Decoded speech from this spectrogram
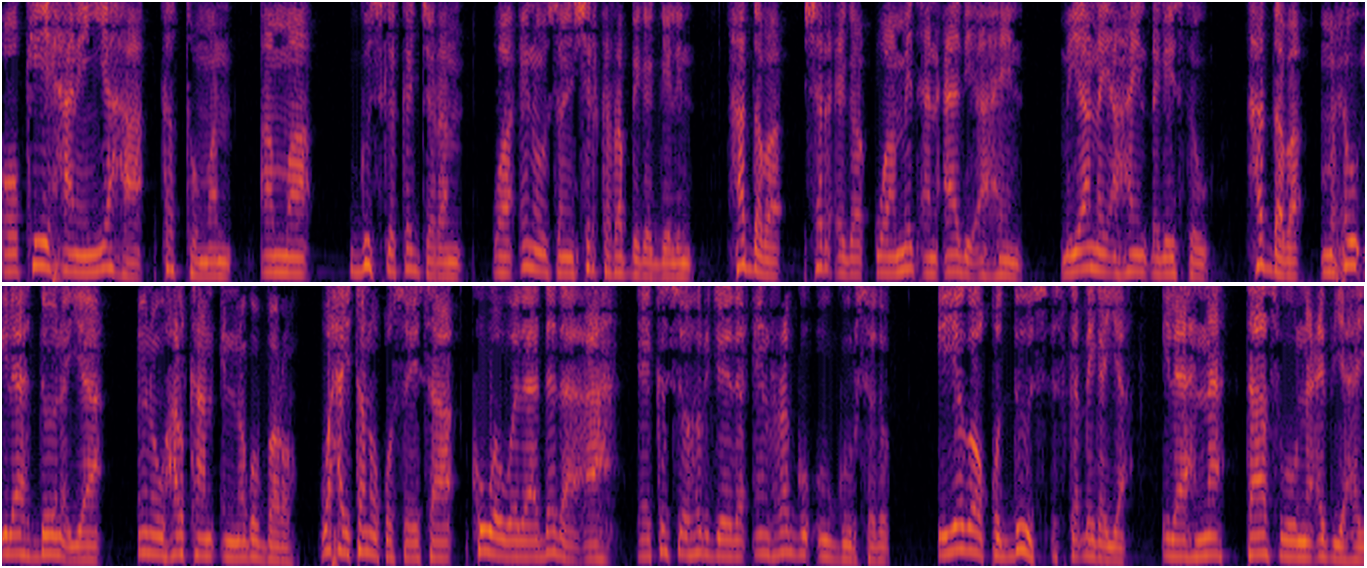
oo kii xaniinyaha ka tuman ama guska ka jaran waa inuusan shirka rabbiga gelin. Haddaba sharciga waa mid aan caadi ahayn miyaanay ahayn dhegaystow haddaba muxuu ilaah doonayaa inuu halkan inagu baro? Waxay tanu qusaysaa kuwa wadaaddada ah ee ka soo horjeeda in raggu uu guursado iyagoo quduus iska dhigaya ilaahna taas wuu necab yahay.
